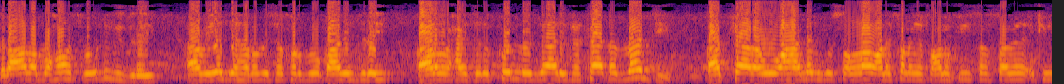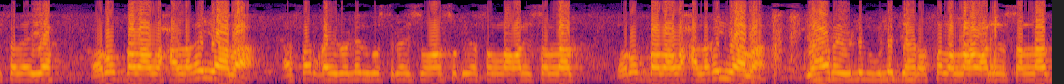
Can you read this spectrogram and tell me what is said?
قراءة مهوس بأولي جري أو يجهر بسفر بوقال جري قال وحيث كل ذلك كان مانتي. قد كان هو النبي صلى الله عليه وسلم يفعل في سماية وربما وحل غيابا أثر غير النبي صلى الله عليه وسلم وربما وحل غيابا جهر النبي لجهر صلى الله عليه وسلم.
